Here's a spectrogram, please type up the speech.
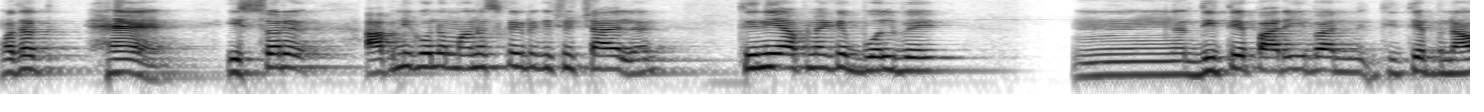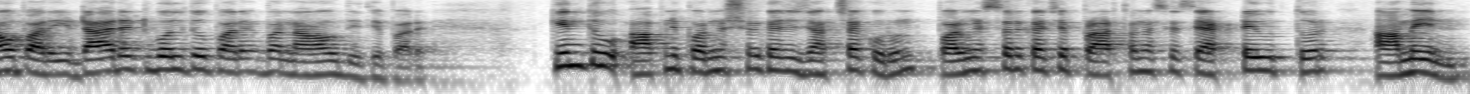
অর্থাৎ হ্যাঁ ঈশ্বরে আপনি কোনো মানুষকে একটা কিছু চাইলেন, তিনি আপনাকে বলবে দিতে পারি বা দিতে নাও পারি ডাইরেক্ট বলতেও পারে বা নাও দিতে পারে। কিন্তু আপনি পরমেশ্বরের কাছে যাত্রা করুন, পরমেশ্বরের কাছে প্রার্থনা শেষে একটাই উত্তর, আমেন।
